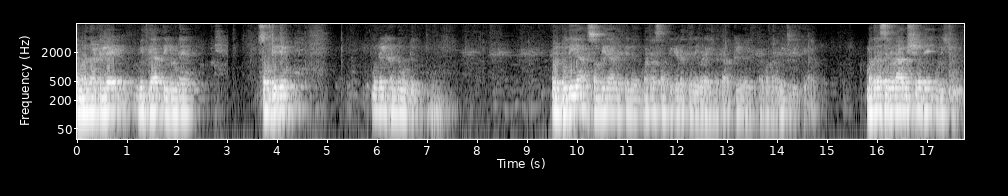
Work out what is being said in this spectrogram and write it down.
നമ്മുടെ നാട്ടിലെ വിദ്യാർത്ഥികളുടെ സൗകര്യം മുന്നിൽ കണ്ടുകൊണ്ട് ഒരു പുതിയ സംവിധാനത്തിന് മദ്രസ കെട്ടിടത്തിന് ഇവിടെ ഇന്ന് തറക്കല്ലുകൾ ക്രമം നിർവഹിച്ചിരിക്കുകയാണ്. മദ്രസകളുടെ ആവശ്യകതയെ കുറിച്ചും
